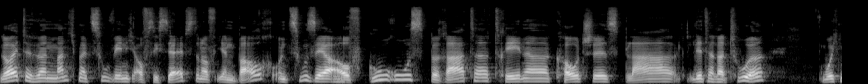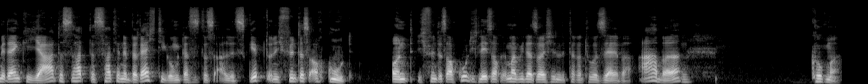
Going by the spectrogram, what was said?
Leute hören manchmal zu wenig auf sich selbst und auf ihren Bauch und zu sehr mhm. auf Gurus, Berater, Trainer, Coaches, bla, Literatur wo ich mir denke, ja, das hat, das hat ja eine Berechtigung, dass es das alles gibt und ich finde das auch gut. Und ich finde das auch gut, ich lese auch immer wieder solche Literatur selber. Aber, mhm. guck mal,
